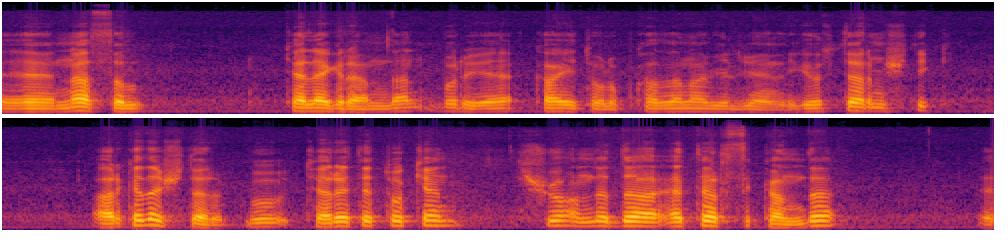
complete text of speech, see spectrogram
E, nasıl Telegram'dan buraya kayıt olup kazanabileceğinizi göstermiştik. Arkadaşlar bu TRT token şu anda daha Etherscan'da e,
